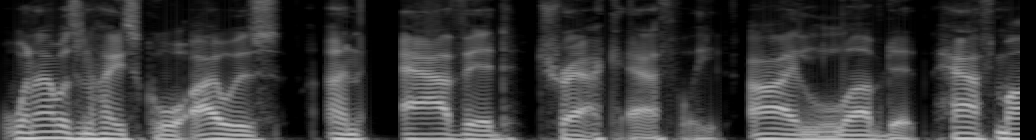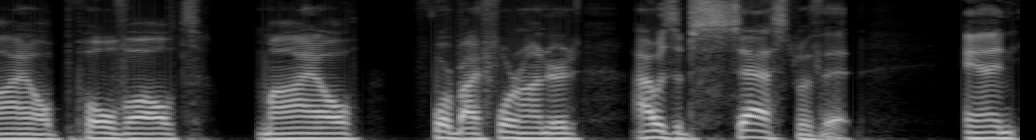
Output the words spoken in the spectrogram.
when I was in high school, I was an avid track athlete. I loved it. Half mile, pole vault, mile, four by four hundred. I was obsessed with it. And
